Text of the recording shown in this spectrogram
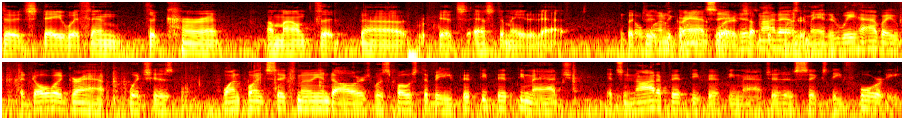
to stay within the current amount that uh, it's estimated at. But the the grant where 1.6 it's It's not estimated. We have a a DOLA grant, which is $1.6 million, was supposed to be 50/50 match. It's not a 50/50 match, it is 60/40.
